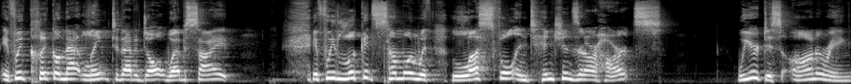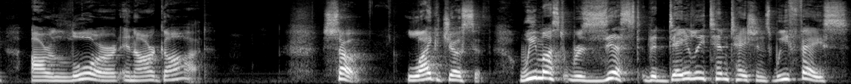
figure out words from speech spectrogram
if we click on that link to that adult website, If we look at someone with lustful intentions in our hearts, we are dishonoring our Lord and our God. So, like Joseph, we must resist the daily temptations we face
